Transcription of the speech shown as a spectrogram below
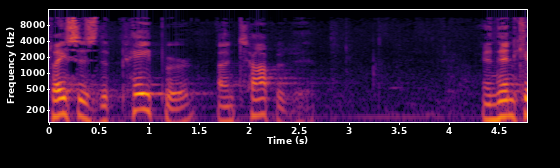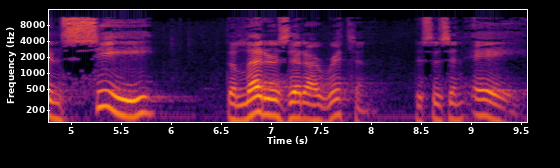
places the paper on top of it and then can see the letters that are written. This is an A.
